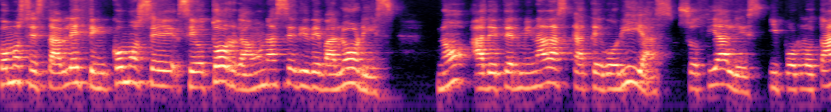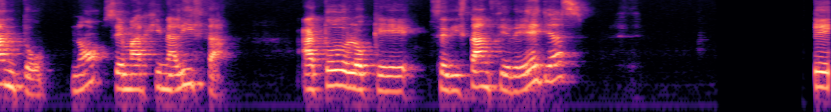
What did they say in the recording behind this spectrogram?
cómo se establecen, cómo se, se otorga una serie de valores ¿no? a determinadas categorías sociales y por lo tanto ¿no? se marginaliza a todo lo que se distancie de ellas. Eh,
